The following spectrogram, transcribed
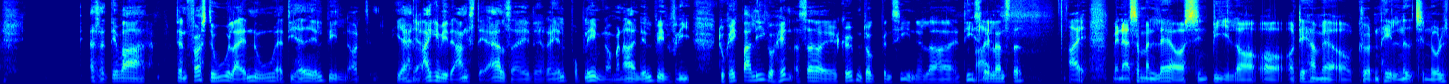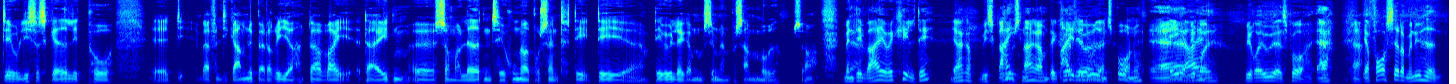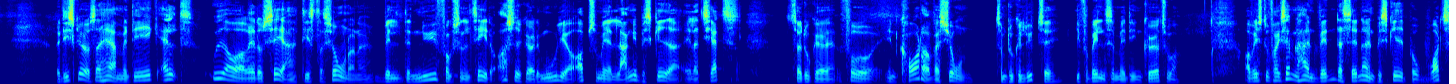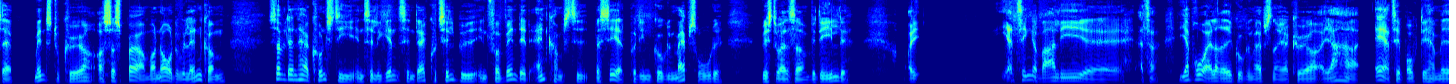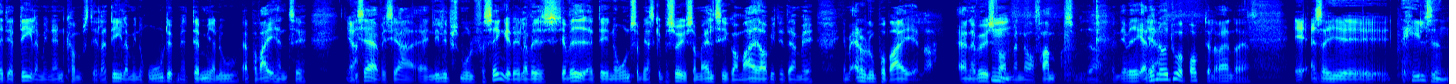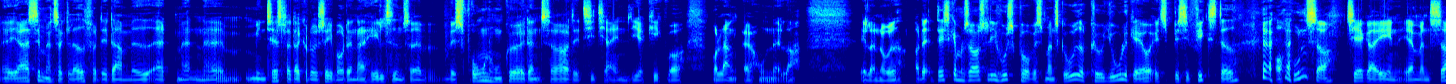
Altså, det var den første uge eller anden uge, at de havde elbilen, og ja, ja. rækkeviddeangst, det er altså et uh, reelt problem, når man har en elbil, fordi du kan ikke bare lige gå hen og så købe en dunk benzin eller diesel Nej. et eller andet sted. Nej, men altså man lærer også sin bil, og, og, og det her med at køre den helt ned til 0, det er jo lige så skadeligt på øh, de, i hvert fald de gamle batterier, der, var i, der er i dem, øh, som at lade den til 100%. Det, det, øh, det ødelægger dem simpelthen på samme måde. Så. Men ja. det var jo ikke helt det, Jakob. Vi skulle jo snakke om det. Kører lidt ud af en spor nu. Ja, AI. vi røg, vi røg ud af et spor. Ja. ja. Jeg fortsætter med nyheden. Og de skriver så her, men det er ikke alt. Udover at reducere distraktionerne, vil den nye funktionalitet også gøre det muligt at opsummere lange beskeder eller chats, så du kan få en kortere version, som du kan lytte til i forbindelse med din køretur. Og hvis du for eksempel har en ven, der sender en besked på WhatsApp, mens du kører, og så spørger, hvornår du vil ankomme, så vil den her kunstige intelligens endda kunne tilbyde en forventet ankomsttid baseret på din Google Maps rute, hvis du altså vil dele det. Og jeg tænker bare lige, øh, altså, jeg bruger allerede Google Maps, når jeg kører, og jeg har af til brugt det her med, at jeg deler min ankomst, eller deler min rute med dem, jeg nu er på vej hen til. Ja. Især hvis jeg er en lille smule forsinket, eller hvis jeg ved, at det er nogen, som jeg skal besøge, som altid går meget op i det der med, jamen er du nu på vej, eller er nervøs for, mm. om man når frem, og så videre. Men jeg ved ikke, er det ja. noget, du har brugt, eller hvad, Andreas? Øh, altså øh, hele tiden. Øh, jeg er simpelthen så glad for det der med, at man, øh, min Tesla, der kan du jo se, hvor den er hele tiden, så hvis fruen hun kører i den, så er det tit jeg lige at kigge, hvor, hvor langt er hun, eller eller noget. Og det, det skal man så også lige huske på, hvis man skal ud og købe julegaver et specifikt sted, og hun så tjekker en, jamen så,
